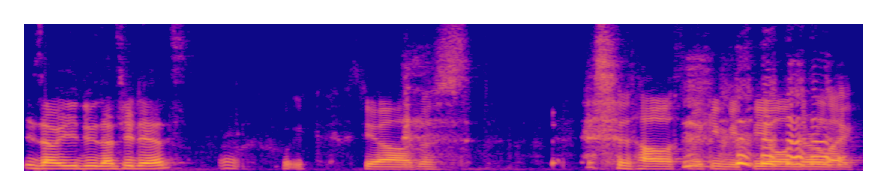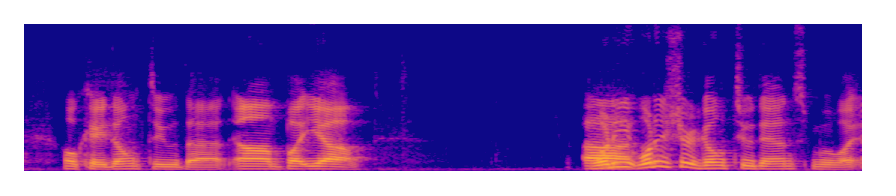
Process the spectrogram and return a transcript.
Is that what you do? That's your dance? yeah, just this is how it's making me feel, and they're like, okay, don't do that. Um, but yeah. What do Uh, you? What is your go-to dance move? Like,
